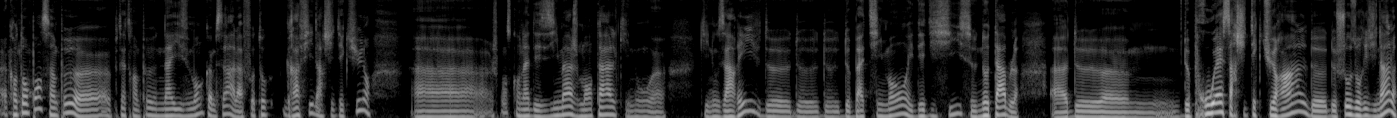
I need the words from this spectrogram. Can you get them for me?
Euh, quand on pense un peu, euh, peut-être un peu naïvement comme ça, à la photographie d'architecture, euh, je pense qu'on a des images mentales qui nous, qui nous arrivent de, de, de, bâtiments et d'édifices notables, de, de prouesses architecturales, de, choses originales.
